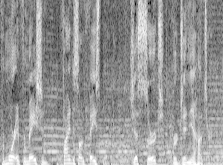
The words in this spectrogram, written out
For more information, find us on Facebook. Just search Virginia Hunter.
